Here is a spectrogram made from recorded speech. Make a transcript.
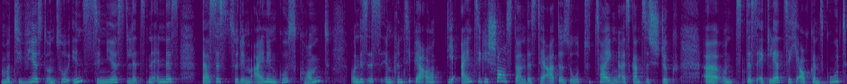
motivierst und so inszenierst letzten Endes, dass es zu dem einen Guss kommt. Und es ist im Prinzip ja auch die einzige Chance dann, das Theater so zu zeigen als ganz ganzes Stück. Äh, und das erklärt sich auch ganz gut,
